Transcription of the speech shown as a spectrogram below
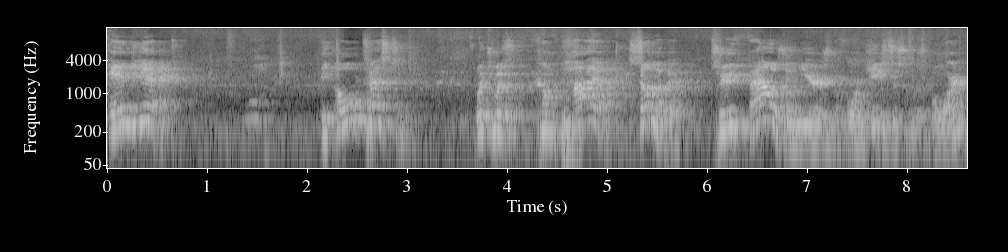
And yet, the Old Testament, which was compiled, some of it 2,000 years before Jesus was born,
